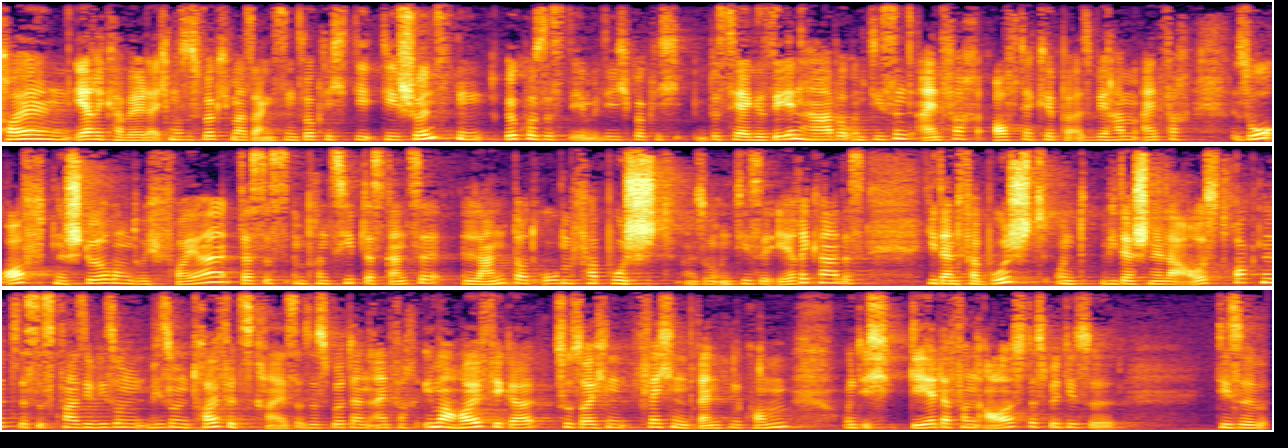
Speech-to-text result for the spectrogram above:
tollen Erika-Wälder. Ich muss es wirklich mal sagen, es sind wirklich die, die schönsten Ökosysteme, die ich wirklich bisher gesehen habe und die sind einfach auf der Kippe. Also wir haben einfach so oft eine Störung durch Feuer, dass es im Prinzip das ganze Land dort oben verbuscht. Also und diese Erika, das, die dann verbuscht und wieder schneller austrocknet, das ist quasi wie so ein, wie so ein Teufelskreis. Also es wird dann einfach immer häufiger zu solchen Flächenbränden kommen und ich gehe davon aus, dass wir diese diese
